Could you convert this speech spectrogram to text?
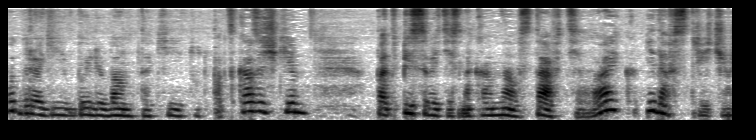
Вот, дорогие, были вам такие тут подсказочки. Подписывайтесь на канал, ставьте лайк и до встречи.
